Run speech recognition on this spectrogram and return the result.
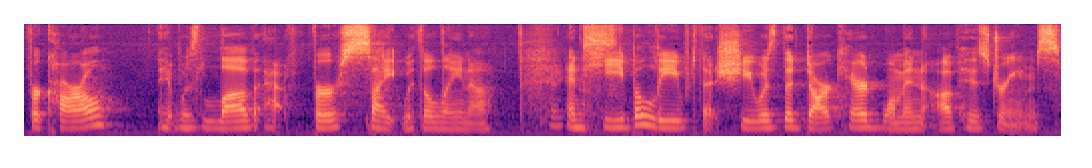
For Carl, it was love at first sight with Elena, and he believed that she was the dark haired woman of his dreams.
